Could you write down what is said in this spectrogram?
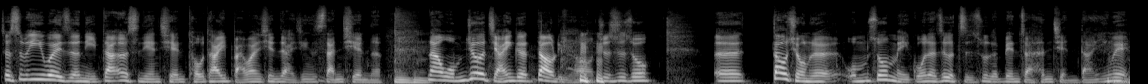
这是不是意味着你在二十年前投他一百万，现在已经是三千呢？嗯，那我们就讲一个道理哈，就是说，呃，道琼的我们说美国的这个指数的编纂很简单，因为。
